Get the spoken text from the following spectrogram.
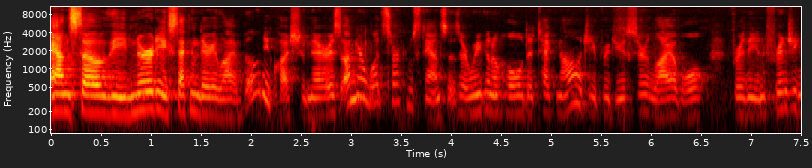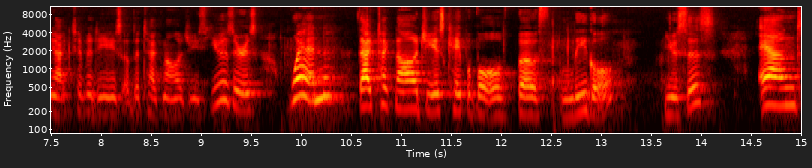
And so the nerdy secondary liability question there is under what circumstances are we gonna hold a technology producer liable for the infringing activities of the technology's users when that technology is capable of both legal uses and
